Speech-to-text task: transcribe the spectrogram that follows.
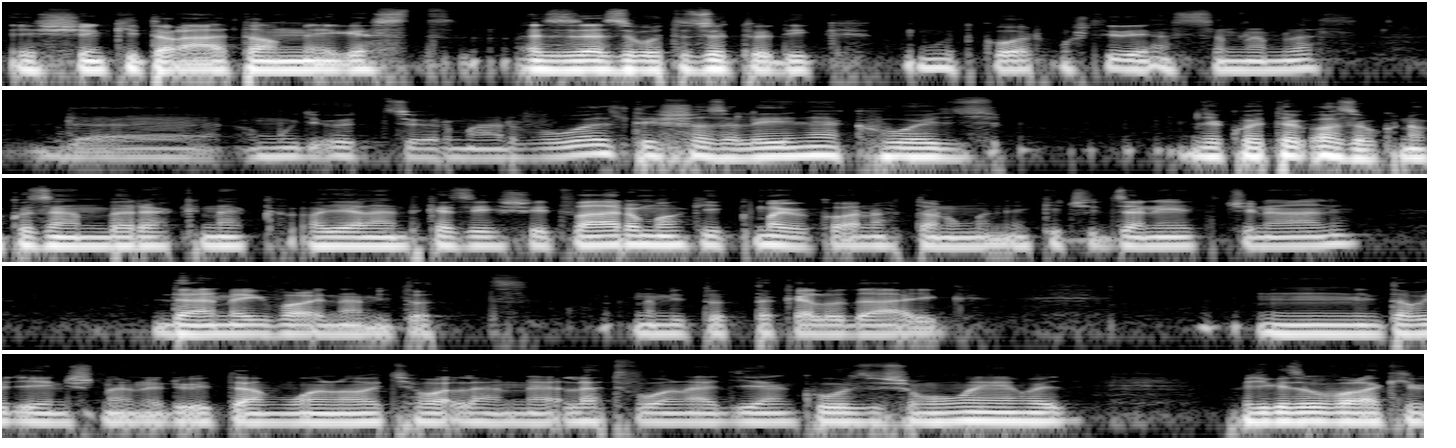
és én kitaláltam még ezt, ez, ez volt az ötödik múltkor, most idén azt hiszem nem lesz, de amúgy ötször már volt, és az a lényeg, hogy gyakorlatilag azoknak az embereknek a jelentkezését várom, akik meg akarnak tanulni egy kicsit zenét csinálni, de még valahogy nem, jutott, nem jutottak el odáig. Mm, Mint ahogy én is nagyon örültem volna, hogyha lenne, lett volna egy ilyen kurzus a momén, hogy, hogy igazából valaki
